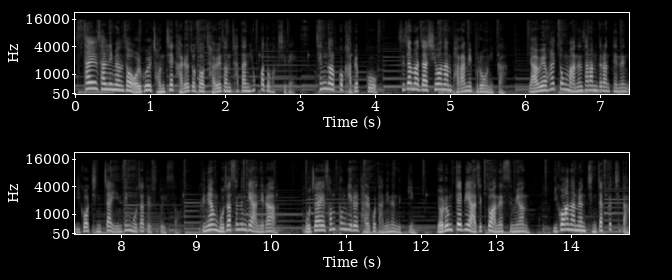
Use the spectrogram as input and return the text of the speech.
스타일 살리면서 얼굴 전체 가려줘서 자외선 차단 효과도 확실해. 책 넓고 가볍고 쓰자마자 시원한 바람이 불어오니까 야외 활동 많은 사람들한테는 이거 진짜 인생 모자 될 수도 있어. 그냥 모자 쓰는 게 아니라 모자에 선풍기를 달고 다니는 느낌. 여름 대비 아직도 안 했으면 이거 하나면 진짜 끝이다.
